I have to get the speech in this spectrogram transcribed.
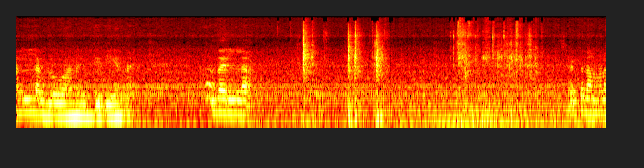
നല്ല ബ്ലൂ ആണ് ഇട്ടിരിക്കുന്നത് അതെല്ലാം. ചിലപ്പോൾ നമ്മൾ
